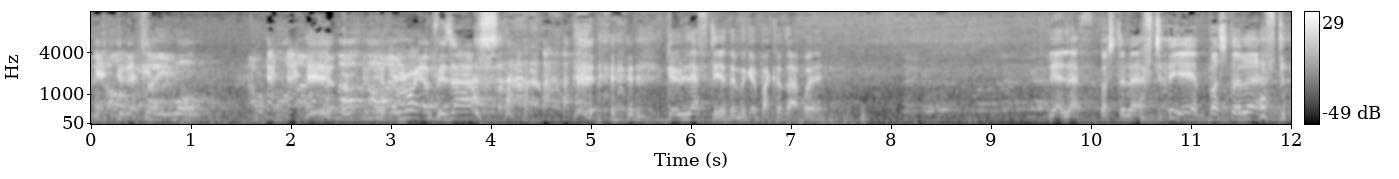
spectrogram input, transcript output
Mate, I'll, I'll tell you what. I'll, no, no, right up his ass. go left here, then we go back up that way. Yeah, left. Buster left. yeah, Buster left.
